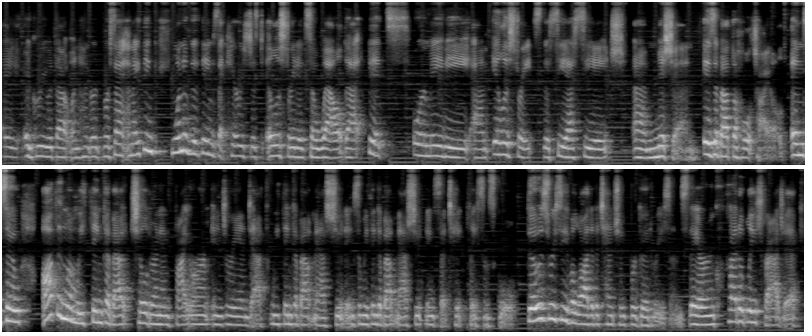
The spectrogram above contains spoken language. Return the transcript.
I agree with that 100%. And I think one of the things that Kerri's just illustrated so well that fits or maybe um, illustrates the CSCH um, mission is about the whole child. And so often when we think about children and firearm injury and death, we think about mass shootings and we think about mass shootings that take place in school. Those receive a lot of attention for good reasons. They are incredibly tragic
